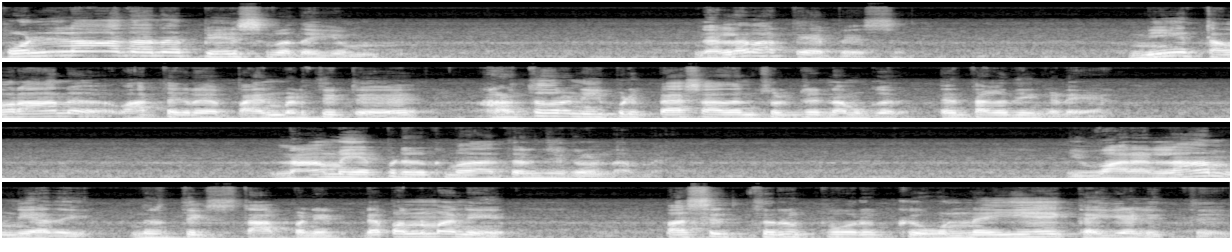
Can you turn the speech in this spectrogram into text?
பொல்லாதன பேசுவதையும் நல்ல வார்த்தையை பேசு. நீ தவறான வார்த்தைகளை பயன்படுத்திட்டு அடுத்தவரை நீ இப்படி பேசாதன்னு சொல்லிட்டு நமக்கு எந்த தகுதியும் கிடையாது. நாம எப்படி இருக்குமோ அதை தெரிஞ்சுக்கணும் நம்ம இவ்வாறெல்லாம் நீ அதை நிறுத்தி ஸ்டாப் பண்ணிட்டு என்ன பண்ணுமா நீ? பசி திருப்போருக்கு உன்னையே கையளித்து.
